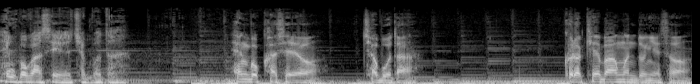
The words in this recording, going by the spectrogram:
행복하세요, 전부 다. 행복하세요. 저보다. 그렇게 망원동에서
